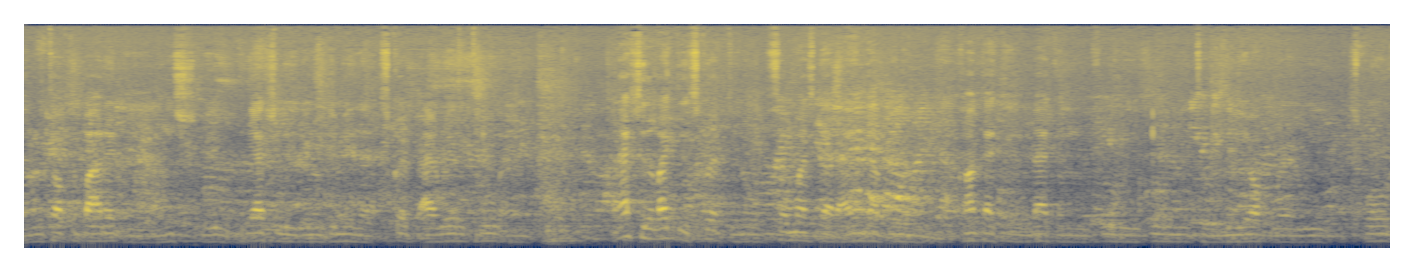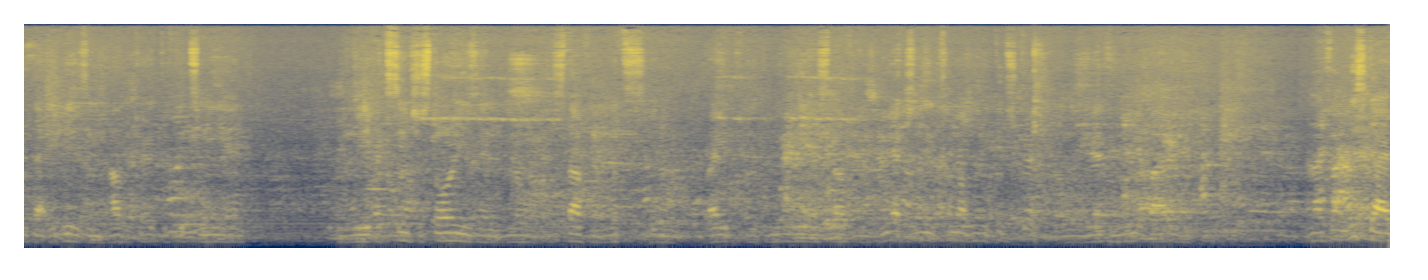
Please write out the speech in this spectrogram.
and we talked about it and he, actually you know gave me the script. I read it through and I actually liked the script you know so much that I ended up you know contacting him back and he flew, me to New York where we explored the ideas and how the character fits me and, and we exchange stories and you know stuff and what's you know right the community and stuff and we actually come up with a good script and we made the movie about it and I found this guy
